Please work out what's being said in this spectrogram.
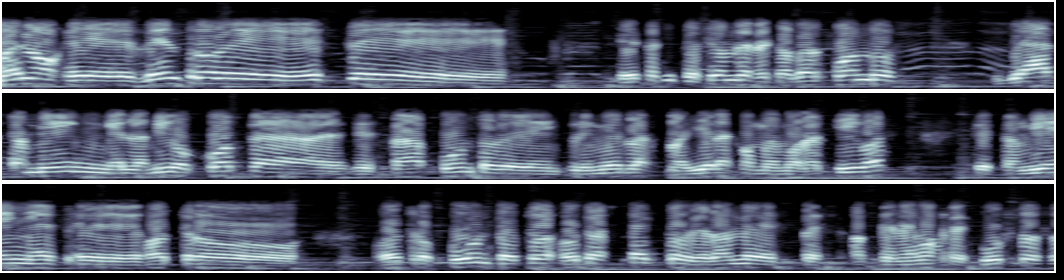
Bueno, eh, dentro de este de esta situación de recaudar fondos, ya también el amigo Cota está a punto de imprimir las playeras conmemorativas que también es eh, otro otro punto, otro, otro aspecto de donde pues, obtenemos recursos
